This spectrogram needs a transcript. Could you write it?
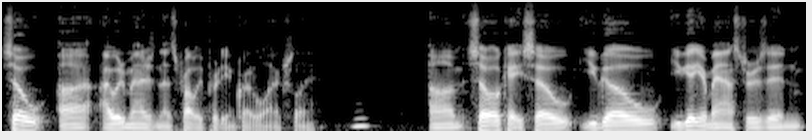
So uh, I would imagine that's probably pretty incredible, actually. Um, so okay, so you go, you get your master's in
